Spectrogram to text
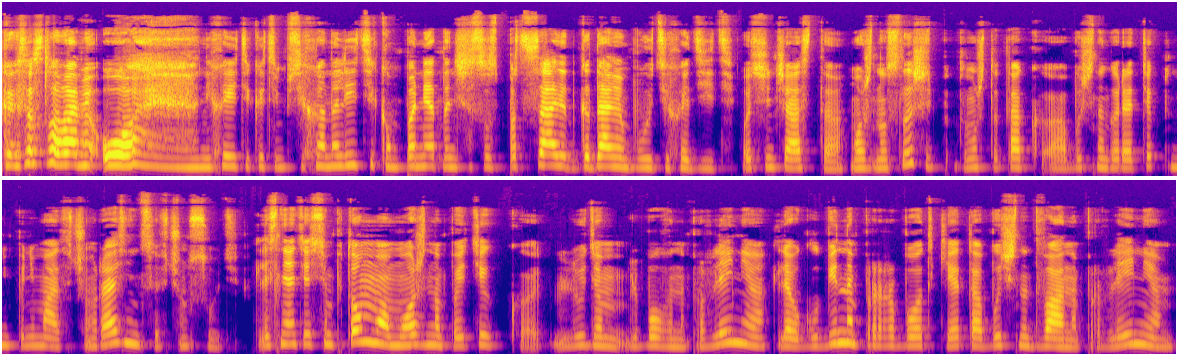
Как со словами «Ой, не ходите к этим психоаналитикам, понятно, они сейчас вас подсадят, годами будете ходить». Очень часто можно услышать, потому что так обычно говорят те, кто не понимает, в чем разница разница и в чем суть. Для снятия симптома можно пойти к людям любого направления. Для глубинной проработки это обычно два направления,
